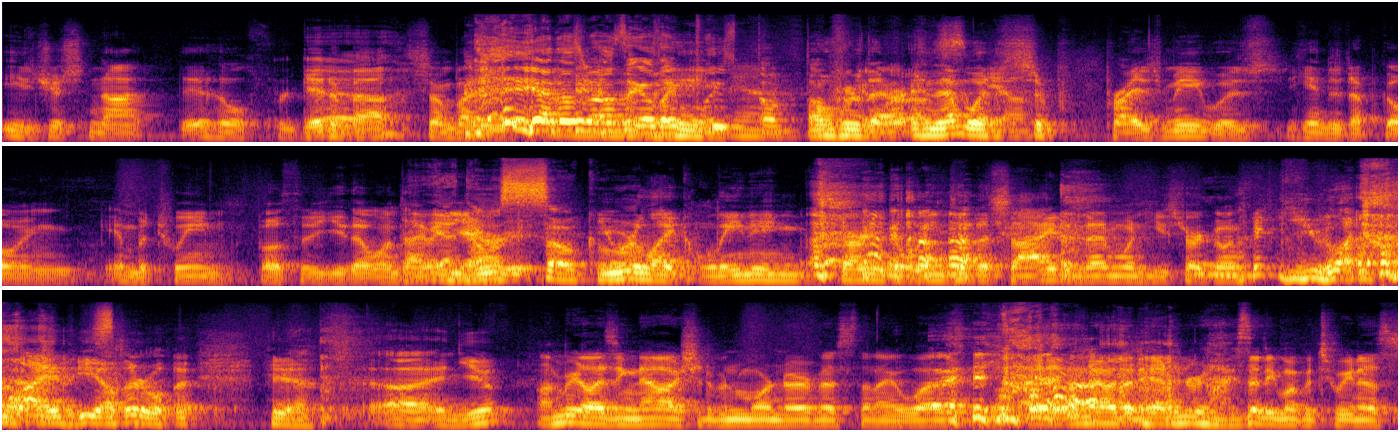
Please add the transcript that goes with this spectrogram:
he's just not. He'll forget Yeah. about somebody. yeah, that's what I was thinking. I was like, please Yeah. don't, don't over there. about And us. then what Yeah. Surprised me was he ended up going in between both of you that one time. Yeah, And that you was were, so You were like leaning, starting to lean to the side, and then when he started going, you like fly the other way. Yeah. Uh, and you? I'm realizing now I should have been more nervous than I was. I didn't know that I didn't realize that he went between us,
